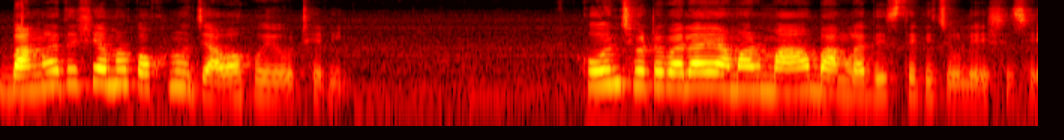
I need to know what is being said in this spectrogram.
বাংলাদেশে আমার কখনো যাওয়া হয়ে ওঠেনি। কোন ছোটবেলায় আমার মা বাংলাদেশ থেকে চলে এসেছে?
